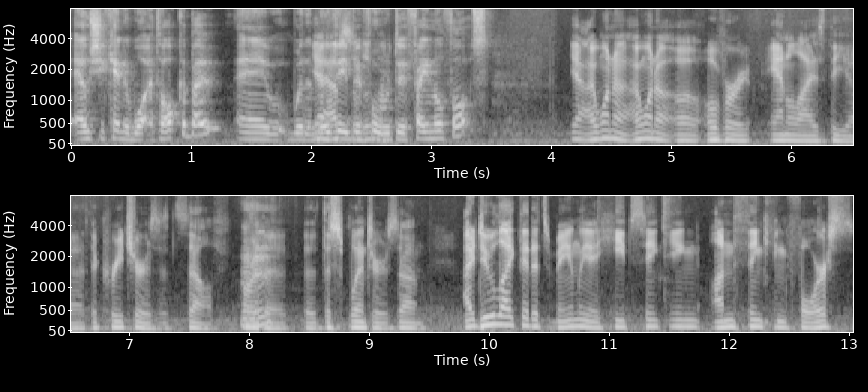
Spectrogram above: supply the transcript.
else you kind of want to talk about uh, with the Yeah, movie before we do final thoughts? Yeah, I want to I want to uh, over analyze the uh, the creatures itself or Mhm. the, the the splinters. Um, I do like that it's mainly a heat sinking, unthinking force,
